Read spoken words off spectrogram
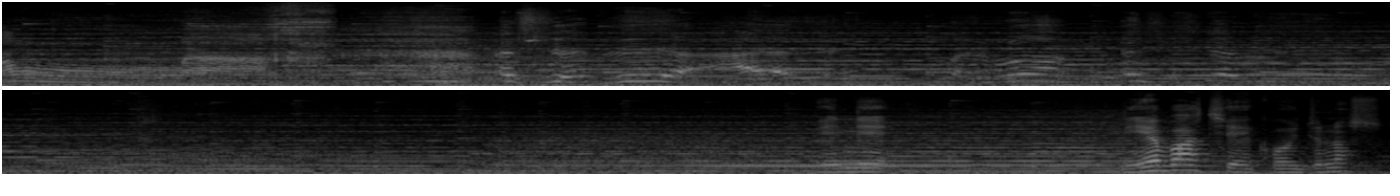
Allah. Beni niye bahçeye koydunuz?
